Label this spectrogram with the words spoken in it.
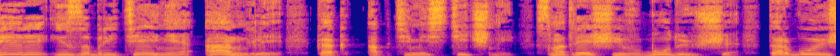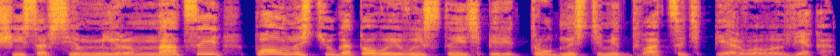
переизобретения Англии как оптимистичной, смотрящей в будущее, торгующей со всем миром нации, полностью готовой выстоять перед трудностями 21 века.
